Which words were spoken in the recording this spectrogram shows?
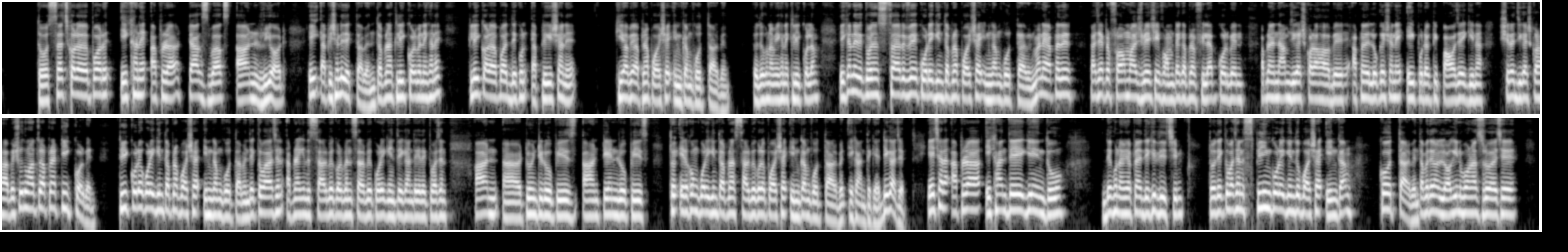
তো সার্চ করার পর এখানে আপনারা টাক্স বাক্স আর্ন রিওয়ার্ড এই অ্যাপ্লিকেশনটি দেখতে পাবেন। তো আপনারা ক্লিক করবেন এখানে। ক্লিক করার পর দেখুন অ্যাপ্লিকেশানে কীভাবে আপনার পয়সা ইনকাম করতে পারবেন। তো দেখুন আমি এখানে ক্লিক করলাম। এখানে দেখতে পাচ্ছেন সার্ভে করে কিন্তু আপনার পয়সা ইনকাম করতে পারবেন। মানে আপনাদের কাছে একটা ফর্ম আসবে, সেই ফর্মটাকে আপনারা ফিল আপ করবেন। আপনার নাম জিজ্ঞাসা করা হবে, আপনাদের লোকেশনে এই প্রোডাক্টটি পাওয়া যায় কিনা সেটা জিজ্ঞাসা করা হবে। শুধুমাত্র আপনারা টিক করবেন। টিক করে করে কিন্তু আপনার পয়সা ইনকাম করতে পারবেন দেখতে পাচ্ছেন, আপনারা কিন্তু সার্ভে করবেন সার্ভে করে কিন্তু এখান থেকে দেখতে পাচ্ছেন earn twenty rupees earn ten rupees তো এরকম করে কিন্তু আপনার সার্ভে করে পয়সা ইনকাম করতে পারবেন এখান থেকে, ঠিক আছে? এছাড়া আপনারা এখান থেকে কিন্তু, দেখুন আমি আপনাকে দেখিয়ে দিচ্ছি, তো দেখতে পাচ্ছেন স্প্রিং করে কিন্তু পয়সা ইনকাম করতে পারবেন। তারপরে দেখুন লগ ইন বোনাস রয়েছে,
